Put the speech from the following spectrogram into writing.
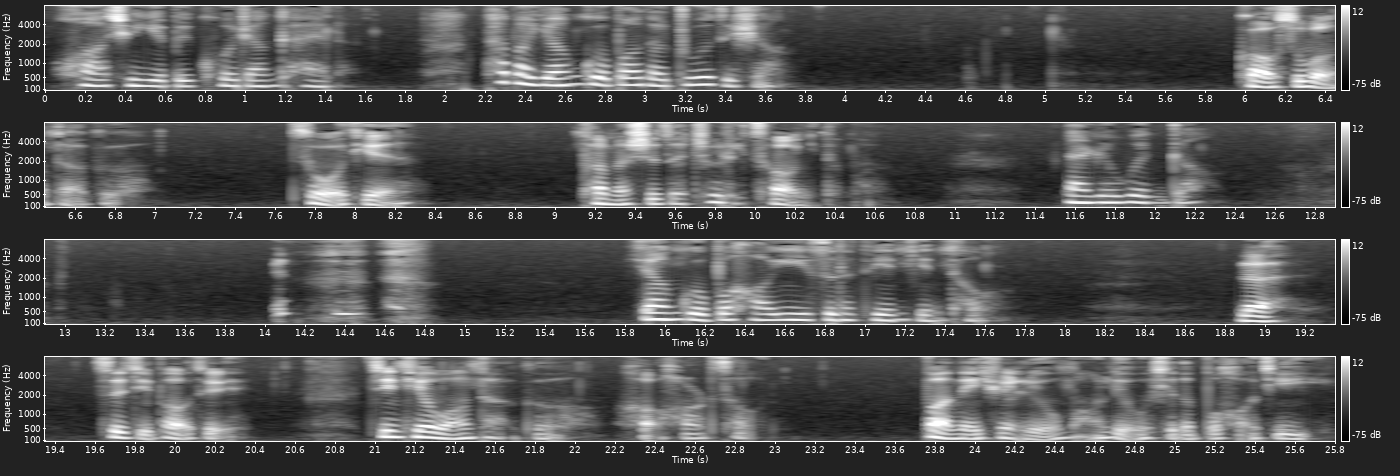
话圈也被扩张开了。”他把杨果抱到桌子上，告诉王大哥，昨天他们是在这里操你的吗？男人问道。杨果不好意思的点点头。来，自己抱腿。今天王大哥好好操你，把那群流氓留下的不好记忆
